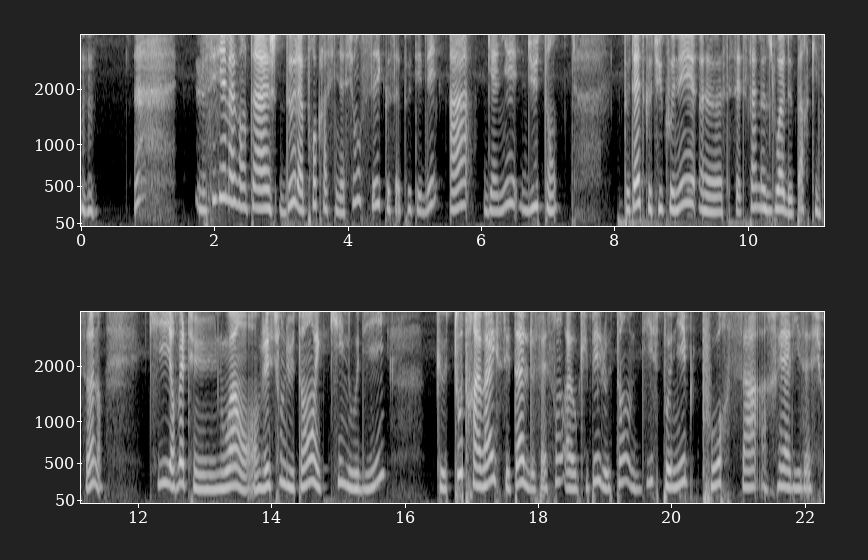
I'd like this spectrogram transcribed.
Le sixième avantage de la procrastination, c'est que ça peut t'aider à gagner du temps. Peut-être que tu connais euh, cette fameuse loi de Parkinson, qui est en fait une loi en, gestion du temps et qui nous dit que tout travail s'étale de façon à occuper le temps disponible pour sa réalisation.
